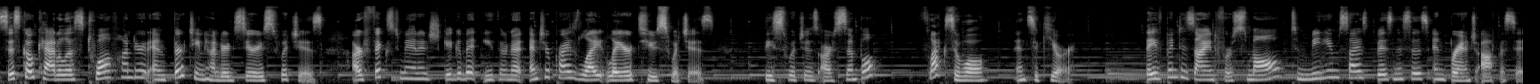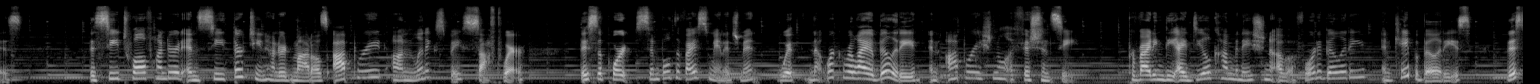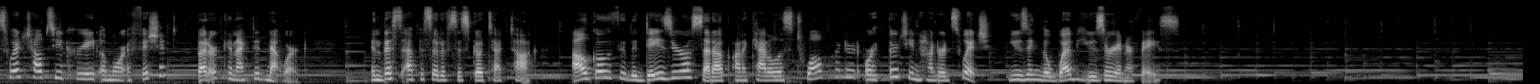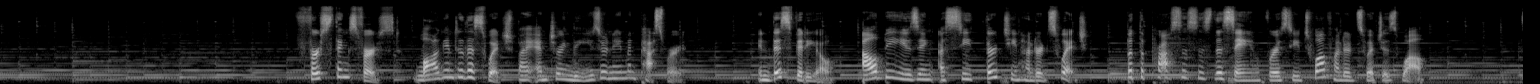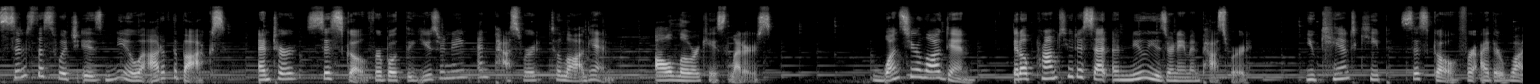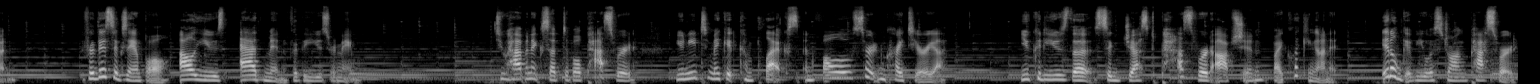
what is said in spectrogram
Cisco Catalyst 1200 and 1300 series switches are fixed managed gigabit Ethernet Enterprise Light Layer 2 switches. These switches are simple, flexible, and secure. They've been designed for small to medium-sized businesses and branch offices. The C1200 and C1300 models operate on Linux-based software. They support simple device management with network reliability and operational efficiency. Providing the ideal combination of affordability and capabilities, this switch helps you create a more efficient, better connected network. In this episode of Cisco Tech Talk, I'll go through the day zero setup on a Catalyst 1200 or 1300 switch using the web user interface. First things first, log into the switch by entering the username and password. In this video, I'll be using a C1300 switch, but the process is the same for a C1200 switch as well. Since the switch is new out of the box, enter Cisco for both the username and password to log in, all lowercase letters. Once you're logged in, it'll prompt you to set a new username and password. You can't keep Cisco for either one. For this example, I'll use admin for the username. To have an acceptable password, you need to make it complex and follow certain criteria. You could use the Suggest Password option by clicking on it. It'll give you a strong password.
